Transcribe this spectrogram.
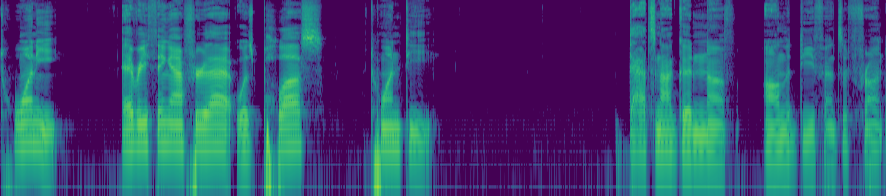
20. Everything after that was plus 20. That's not good enough on the defensive front.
